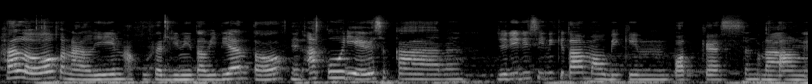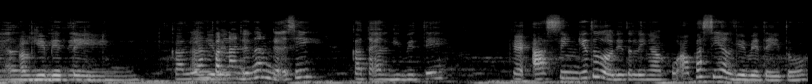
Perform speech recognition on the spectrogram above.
Halo, kenalin aku Verginita Widianto. Dan aku Dewi Sekar Jadi di sini kita mau bikin podcast tentang, tentang, LGBT. LGBT. gitu. Kalian LGBT. pernah dengar nggak sih kata LGBT? Kayak asing gitu loh di telingaku. Apa sih LGBT itu?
